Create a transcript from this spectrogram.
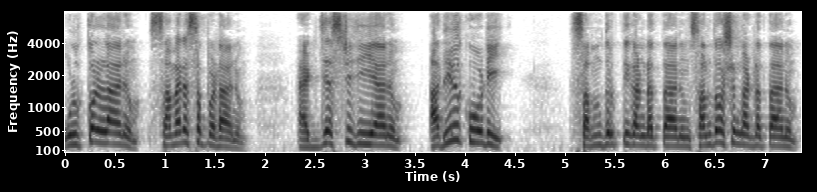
ഉൾക്കൊള്ളാനും സമരസപ്പെടാനും അഡ്ജസ്റ്റ് ചെയ്യാനും അതിൽ കൂടി സംതൃപ്തി കണ്ടെത്താനും സന്തോഷം കണ്ടെത്താനും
